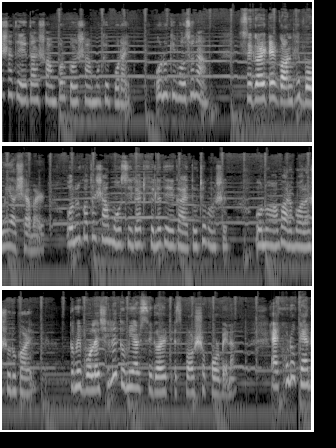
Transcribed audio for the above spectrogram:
সাথে তার সম্পর্ক সাম্যকে পোড়ায়। অনু কি বোঝে না? সিগারেটের গন্ধে বমি আসে আমার। অনুর কথা সাম্য সিগারেট ফেলে দিয়ে গায়ে উঠে বসে। অনু আবার বলা শুরু করে। তুমি বলেছিলে তুমি আর সিগারেট স্পর্শ করবে না। এখনও কেন?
